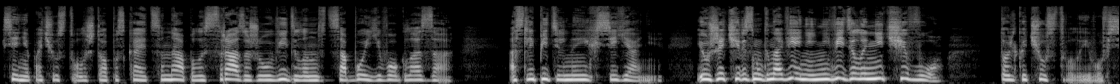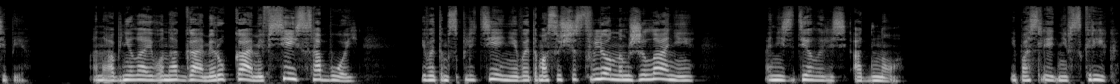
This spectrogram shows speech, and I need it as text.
Ксения почувствовала, что опускается на пол, и сразу же увидела над собой его глаза — ослепительное их сияние, и уже через мгновение не видела ничего, только чувствовала его в себе. Она обняла его ногами, руками, всей собой, и в этом сплетении, в этом осуществленном желании они сделались одно. И последний вскрик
